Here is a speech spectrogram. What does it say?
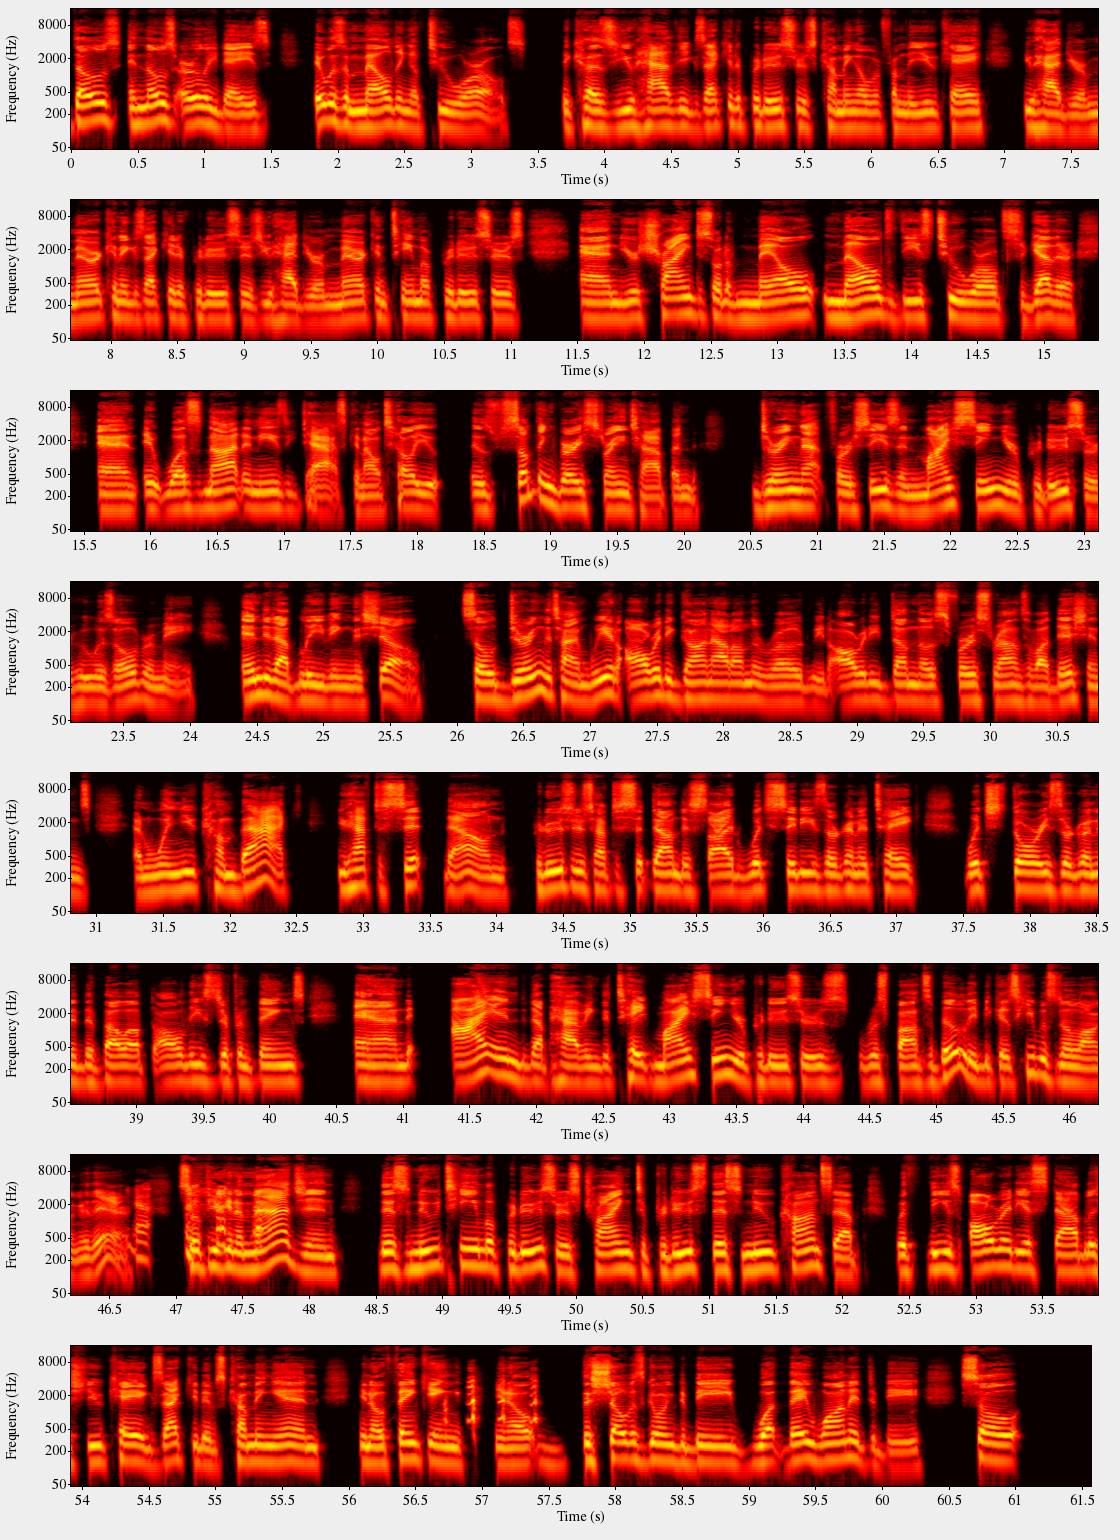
those in those early days, it was a melding of two worlds because you had the executive producers coming over from the UK, you had your American executive producers, you had your American team of producers, and you're trying to sort of meld meld these two worlds together. And it was not an easy task. And I'll tell you, it was something very strange happened during that first season. My senior producer, who was over me, ended up leaving the show. So during the time we had already gone out on the road, we'd already done those first rounds of auditions. And when you come back, you have to sit down. Producers have to sit down, decide which cities they're going to take, which stories they're going to develop, all these different things. And I ended up having to take my senior producer's responsibility because he was no longer there. Yeah. So if you can imagine this new team of producers trying to produce this new concept with these already established UK executives coming in, you know, thinking, you know, the show is going to be what they want it to be. So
